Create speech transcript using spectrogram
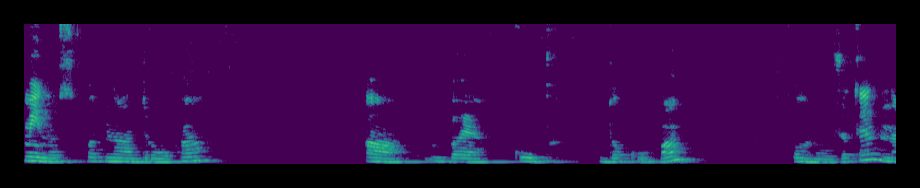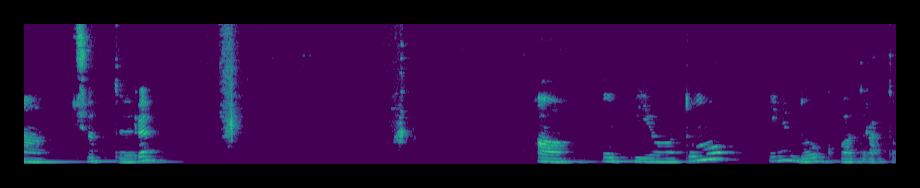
Мінус 1 друга а, Б куб до куба помножити на 4 а у п'ятому і до квадрату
